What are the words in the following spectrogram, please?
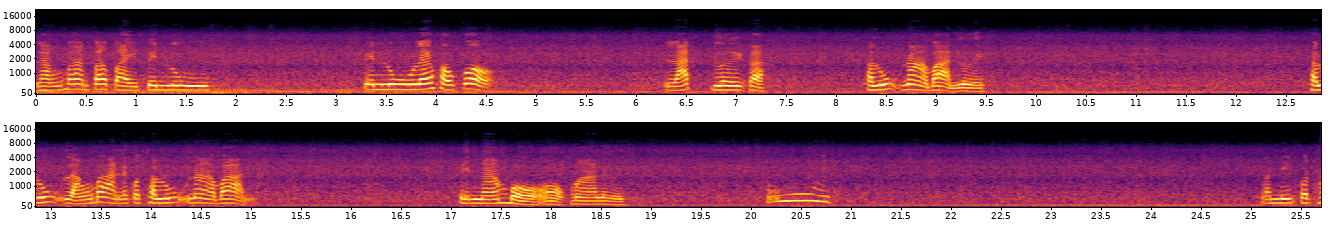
หลังบ้านป้าไปเป็นรู เป็นรูแล้วเขาก็ ลัดเลยค่ะ ทะลุหน้าบ้านเลย ทะลุหลังบ้านแล้วก็ทะลุหน้าบ้าน เป็นน้ำบ่อออกมาเลยวันนี้ก็ท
